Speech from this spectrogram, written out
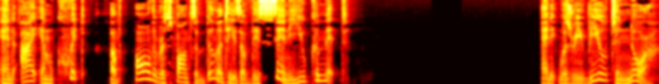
and I am quit of all the responsibilities of this sin you commit. And it was revealed to Noah,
